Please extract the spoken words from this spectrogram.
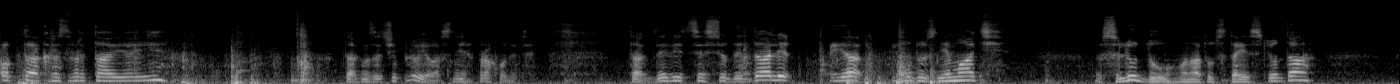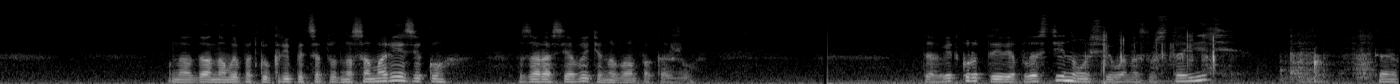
Отак розвертаю я її. Так, не зачеплю я вас, ні, проходите. Так, дивіться сюди. Далі я буду знімати слюду. Вона тут стоїть слюда. Вона в даному випадку кріпиться тут на саморезику. Зараз я витягну вам покажу. Так, відкрутив я пластину, ось вона тут стоїть. Так,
